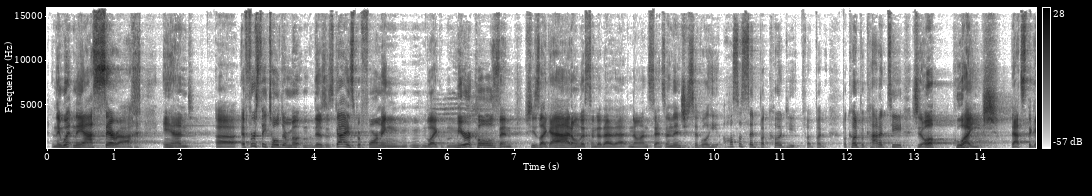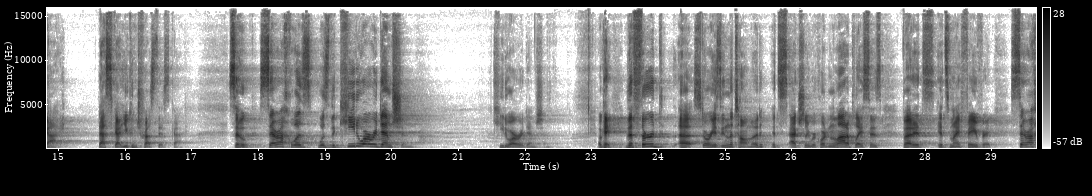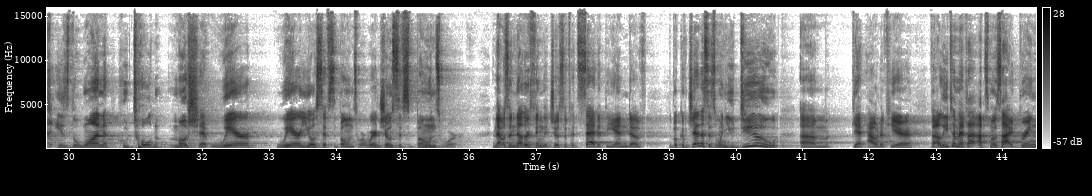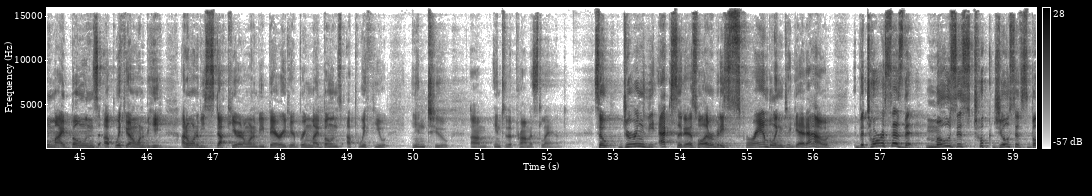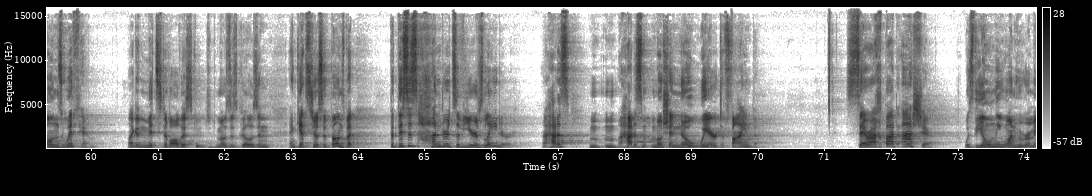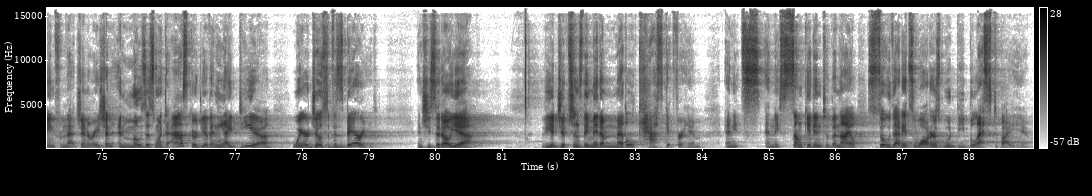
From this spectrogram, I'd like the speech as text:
And they went and they asked Serach, and uh, at first they told her there's this guy who's performing mm, like miracles, and she's like, ah, I don't listen to that, that nonsense. And then she said, well, he also said pakod pakadati. She said, oh, that's the guy. That's the guy. You can trust this guy. So Serach was, was the key to our redemption. Key to our redemption. Okay, the third uh, story is in the Talmud. It's actually recorded in a lot of places, but it's, it's my favorite. Serach is the one who told Moshe where, where Joseph's bones were, where Joseph's bones were. And that was another thing that Joseph had said at the end of the book of Genesis. When you do um, get out of here, valita meta atzmosai, bring my bones up with you. I don't want to be, I don't want to be stuck here. I don't want to be buried here. Bring my bones up with you into, um, into the promised land. So during the Exodus, while everybody's scrambling to get out, the Torah says that Moses took Joseph's bones with him. Like in the midst of all this, Moses goes and, and gets Joseph's bones. But, but this is hundreds of years later. How does, how does Moshe know where to find them? Serach bat Asher was the only one who remained from that generation, and Moses went to ask her, Do you have any idea where Joseph is buried? And she said, Oh, yeah, the Egyptians, they made a metal casket for him and, it's, and they sunk it into the Nile so that its waters would be blessed by him.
